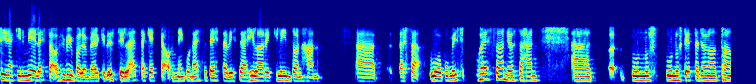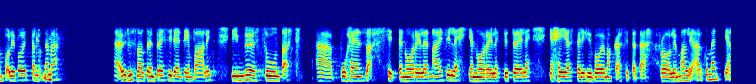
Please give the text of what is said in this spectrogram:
siinäkin mielessä on hyvin paljon merkitys sillä, että ketkä on niin kuin näissä tehtävissä. Ja Hillary Clintonhan ää, tässä luopumispuheessaan, jossa hän ää, tunnusti, että Donald Trump oli voittanut nämä Yhdysvaltojen presidentin vaalit, niin myös suuntasi puheensa sitten nuorille naisille ja nuorille tytöille ja heijasteli hyvin voimakkaasti tätä roolimalliargumenttia.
